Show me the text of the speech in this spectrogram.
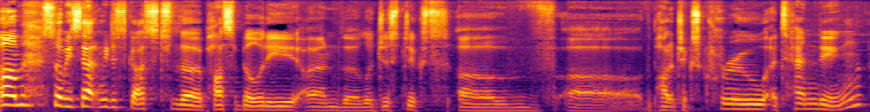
Um, so we sat and we discussed the possibility and the logistics of uh, the politics crew attending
